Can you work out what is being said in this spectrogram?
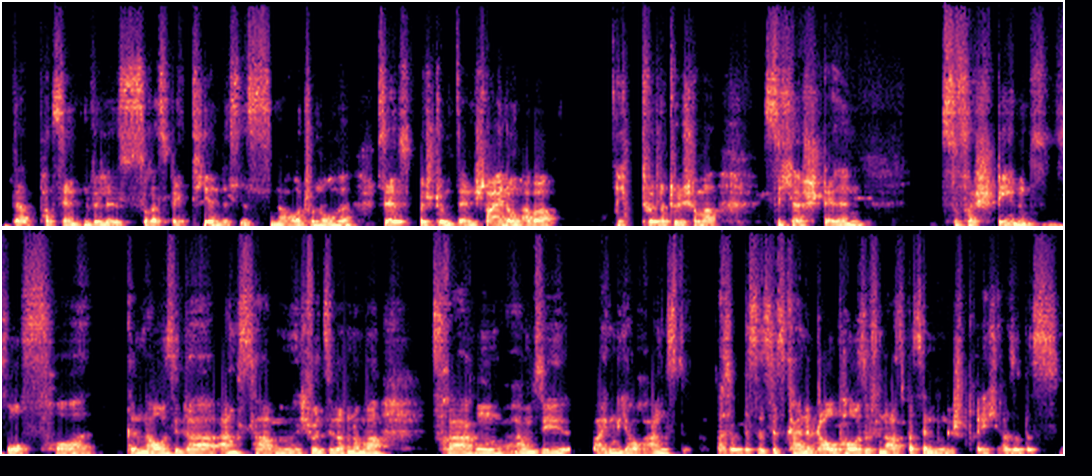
Der Patientenwille ist zu respektieren. Das ist eine autonome, selbstbestimmte Entscheidung. Aber ich würde natürlich schon mal sicherstellen, zu verstehen, wovor genau sie da Angst haben. Ich würde sie dann nochmal fragen, haben Sie eigentlich auch Angst? Also das ist jetzt keine Blaupause für ein Arzt-Patientengespräch. Also das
